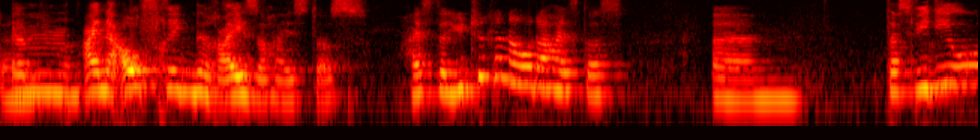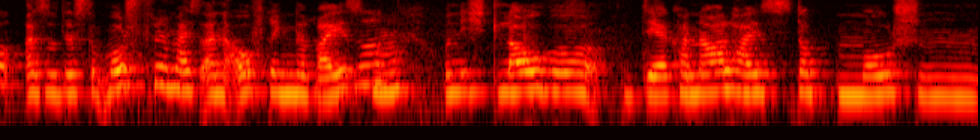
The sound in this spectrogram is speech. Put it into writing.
deine Ähm, eine aufregende Reise heißt das. heißt der YouTube-Kanal oder heißt das ähm, Das Video, also der Stop-Motion-Film heißt eine aufregende Reise. Mhm. Und ich glaube, der Kanal heißt Stop-Motion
